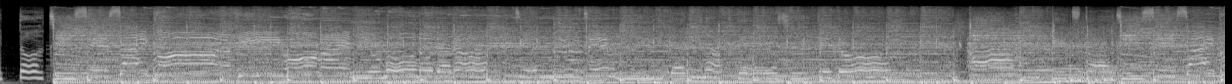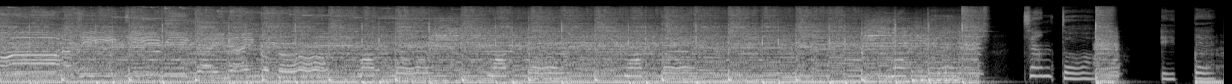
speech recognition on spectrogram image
きっと人生最後の日を前に思うのだら全部全部言い足りなくて安いけどああいつか人生最後の日君がいないこともっともっともっともっとちゃんと言って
